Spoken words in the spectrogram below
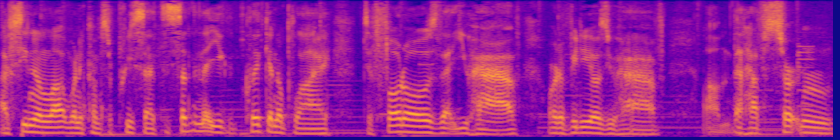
I've seen it a lot when it comes to presets. It's something that you can click and apply to photos that you have or to videos you have um, that have certain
